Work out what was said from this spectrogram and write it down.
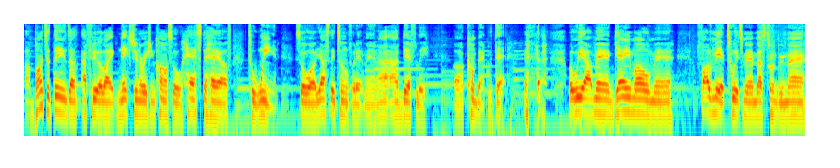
a bunch of things I, I feel like next generation console has to have to win. So uh, y'all stay tuned for that, man. I, I definitely uh, come back with that. but we out, man. Game on, man. Follow me at Twitch, man. Master23 Man,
